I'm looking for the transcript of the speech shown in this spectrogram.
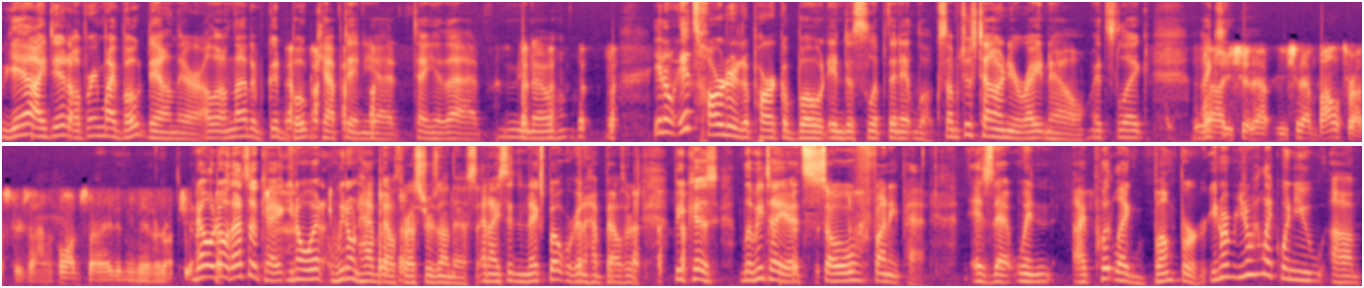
Yeah, I did. I'll bring my boat down there. I'm not a good boat captain yet, tell you that. You know. You know, it's harder to park a boat into slip than it looks. I'm just telling you right now. It's like Well, you should have you should have bow thrusters on it. Oh, I'm sorry, I didn't mean to interrupt you. No, no, that's okay. You know what? We don't have bow thrusters on this. And I said the next boat we're gonna have bow thrusters. Because let me tell you, it's so funny, Pat is that when I put like bumper, you know, you know how like when you um,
